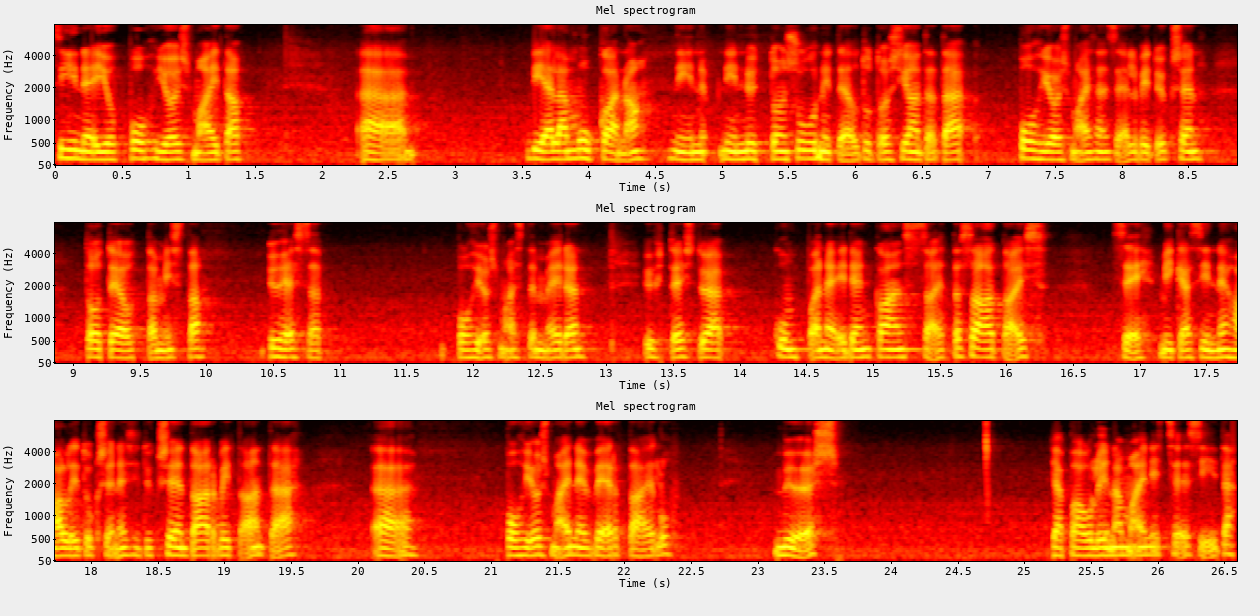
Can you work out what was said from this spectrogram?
siinä ei ole Pohjoismaita ää, vielä mukana, niin, niin nyt on suunniteltu tosiaan tätä pohjoismaisen selvityksen toteuttamista yhdessä pohjoismaisten meidän yhteistyökumppaneiden kanssa, että saataisiin se, mikä sinne hallituksen esitykseen tarvitaan, tämä ää, pohjoismainen vertailu myös. Ja Pauliina mainitsee siitä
